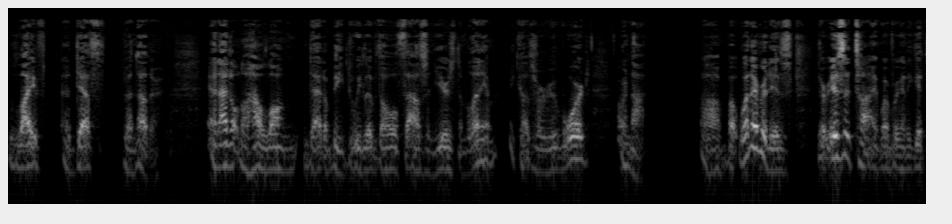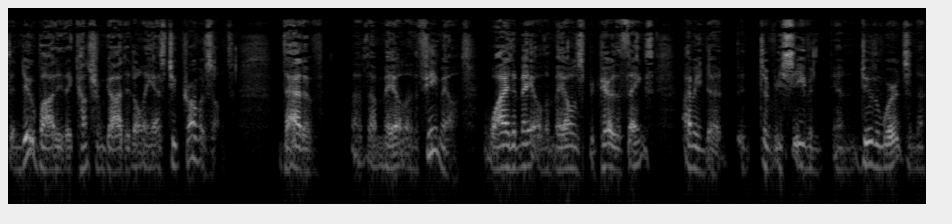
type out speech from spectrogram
life, uh, death to another. And I don't know how long that'll be. Do we live the whole thousand years in the millennium because of a reward or not? Uh, but whatever it is, there is a time when we're going to get the new body that comes from God that only has two chromosomes, that of the male and the female. Why the male? The male is prepare the things. I mean, to, to receive and, and do the words, and the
